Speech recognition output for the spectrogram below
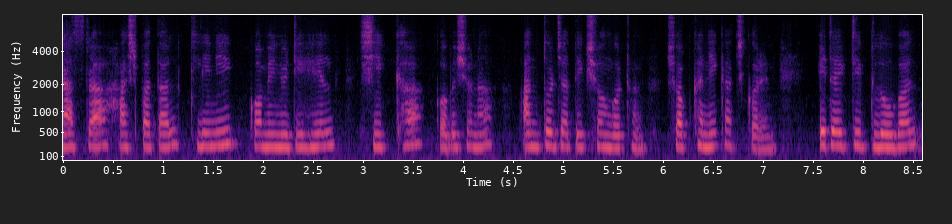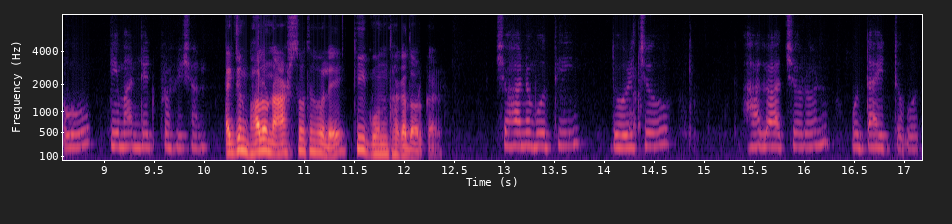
নার্সরা হাসপাতাল ক্লিনিক কমিউনিটি হেলথ শিক্ষা গবেষণা আন্তর্জাতিক সংগঠন সবখানেই কাজ করেন। এটা একটি গ্লোবাল ও ডিমান্ডেড প্রফেশন। একজন ভালো নার্স হতে হলে কি গুণ থাকা দরকার? সহানুভূতি ধৈর্য ভালো আচরণ ও দায়িত্ববোধ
